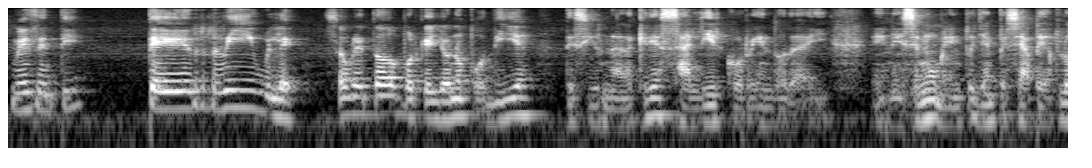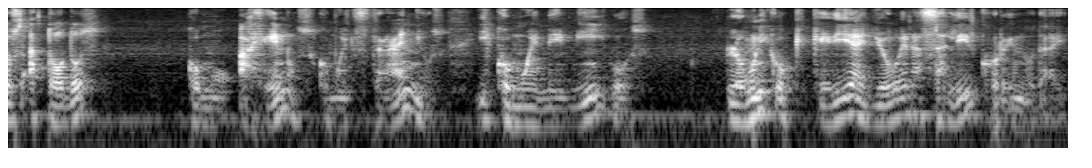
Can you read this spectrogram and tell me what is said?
Me sentí terrible, sobre todo porque yo no podía decir nada, quería salir corriendo de ahí. En ese momento ya empecé a verlos a todos como ajenos, como extraños y como enemigos. Lo único que quería yo era salir corriendo de ahí.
